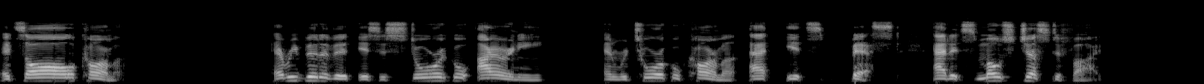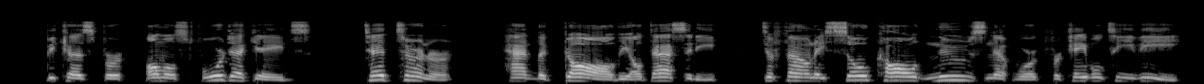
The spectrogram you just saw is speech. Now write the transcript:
It's all karma. Every bit of it is historical irony and rhetorical karma at its best, at its most justified. Because for almost four decades, Ted Turner had the gall, the audacity to found a so-called news network for cable TV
